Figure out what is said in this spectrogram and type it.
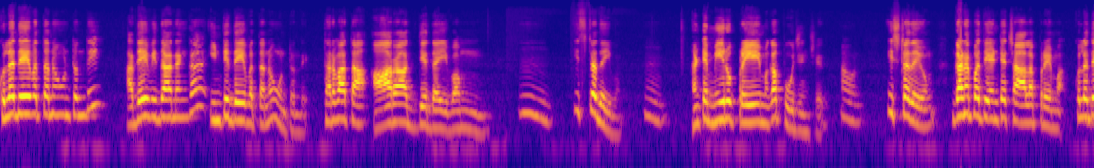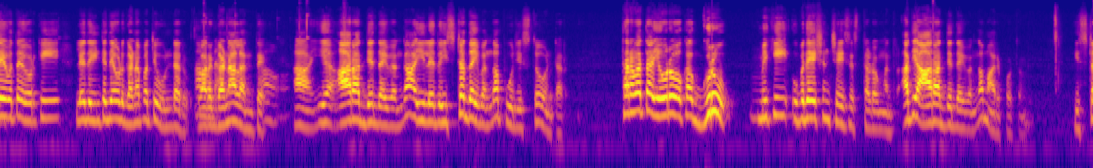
కులదేవతను ఉంటుంది. అదే విధానంగా ఇంటి దేవతను ఉంటుంది. తర్వాత ఆరాధ్య దైవం ఉమ్, ఇష్టదైవం ఉమ్, అంటే మీరు ప్రేమగా పూజించేది. అవును. ఇష్టదైవం. గణపతి అంటే చాలా ప్రేమ. కులదేవత ఎవరికి లేదా ఇంటి దేవుడు గణపతి ఉండరు. వారి? గణాలు అంతే ఆరాధ్య దైవంగా లేదా ఇష్ట దైవంగా పూజిస్తూ ఉంటారు. తర్వాత ఎవరో ఒక గురువు మీకు ఉపదేశం చేసిస్తాడు మంత్రం. అది ఆరాధ్య దైవంగా మారిపోతుంది. ఇష్ట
